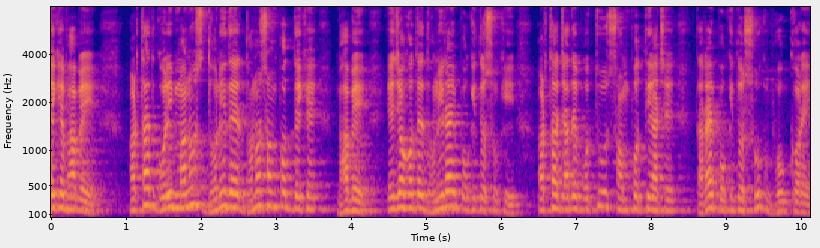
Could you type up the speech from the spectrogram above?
দেখে ভাবে অর্থাৎ গরিব মানুষ ধনীদের ধনসম্পদ দেখে ভাবে, এ জগতে ধনীরাই প্রকৃত সুখী। অর্থাৎ যাদের প্রচুর সম্পত্তি আছে, তারাই প্রকৃত সুখ ভোগ করে।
